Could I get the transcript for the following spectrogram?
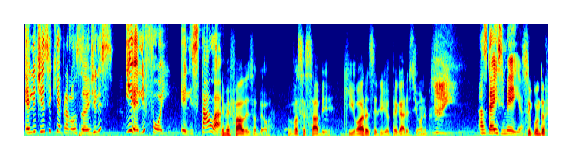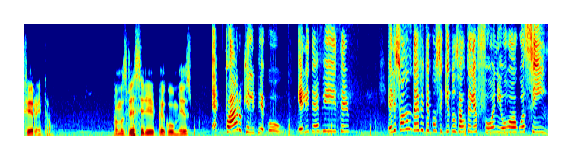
Ele disse que ia pra Los Angeles e ele foi. Ele está lá. E me fala, Isabel. Você sabe que horas ele ia pegar esse ônibus? Às dez e meia. Segunda-feira, então. Vamos ver se ele pegou mesmo. É claro que ele pegou. Ele deve ter. Ele só não deve ter conseguido usar o telefone ou algo assim.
